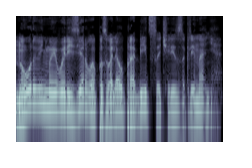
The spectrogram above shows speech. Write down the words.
но уровень моего резерва позволял пробиться через заклинание.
